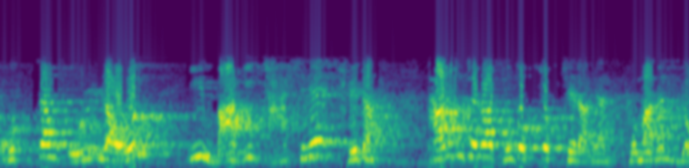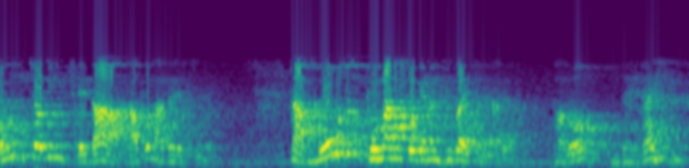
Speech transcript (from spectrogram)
곧장 올라온 이 마귀 자신의 죄다. 다른 죄가 도덕적 죄라면 교만은 영적인 죄다라고 말을 했습니다. 자, 모든 교만 속에는 누가 있을까요? 바로 내가 있습니다.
